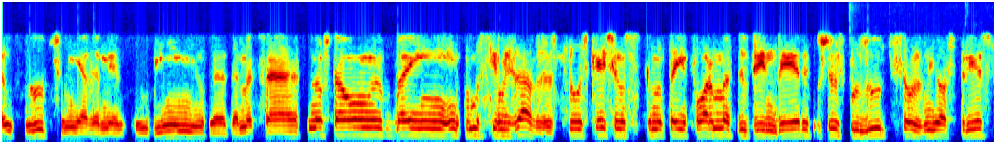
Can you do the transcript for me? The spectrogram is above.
Os produtos, nomeadamente o vinho, da, da, maçã, não estão bem comercializados. As pessoas queixam-se que não têm forma de vender os seus produtos aos melhores preços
